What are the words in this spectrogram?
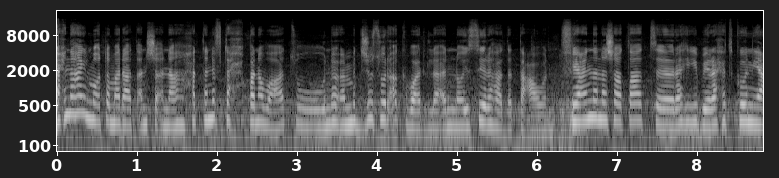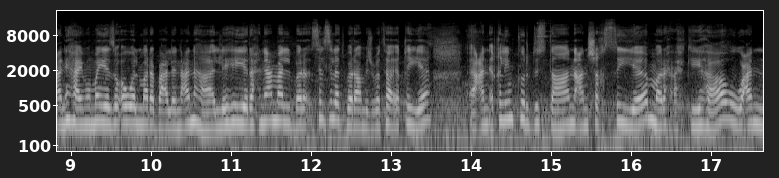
إحنا هاي المؤتمرات انشأناها حتى نفتح قنوات ونعمل جسور أكبر لأنه يصير هذا التعاون. في عندنا نشاطات رهيبة راح تكون يعني هاي مميزة وأول مرة بعلن عنها اللي هي رح نعمل بر... سلسلة برامج وثائقية عن إقليم كردستان عن شخصية ما رح أحكيها وعن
